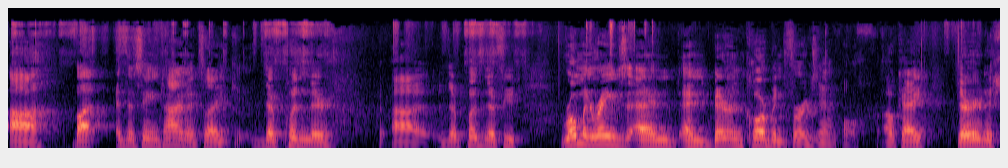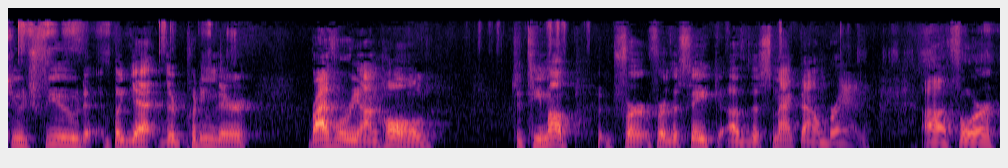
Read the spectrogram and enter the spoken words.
Uh, but at the same time, it's like they're putting their uh, they're putting their feet. Roman Reigns and and Baron Corbin, for example. Okay, they're in a huge feud, but yet they're putting their rivalry on hold to team up for for the sake of the SmackDown brand uh, for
